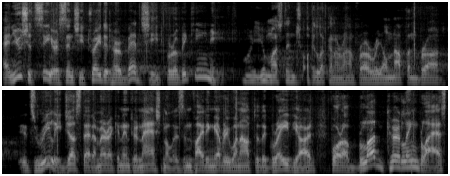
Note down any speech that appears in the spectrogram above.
And you should see her since she traded her bed sheet for a bikini. Well, you must enjoy looking around for a real nothing broad. It's really just that American International is inviting everyone out to the graveyard for a blood curdling blast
